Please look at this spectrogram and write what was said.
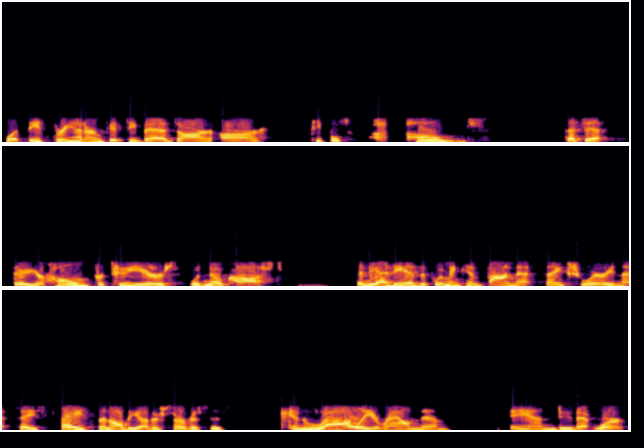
what these 350 beds are are people's homes. That's it. They're your home for two years with no cost. Mhm. And the idea is if women can find that sanctuary and that safe space, then all the other services can rally around them and do that work.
